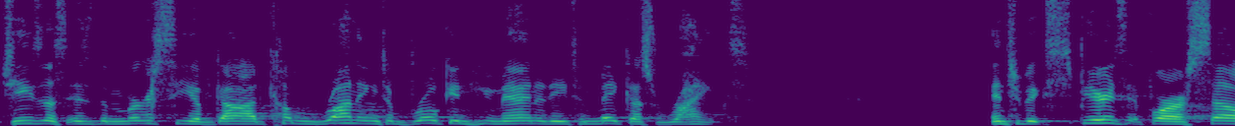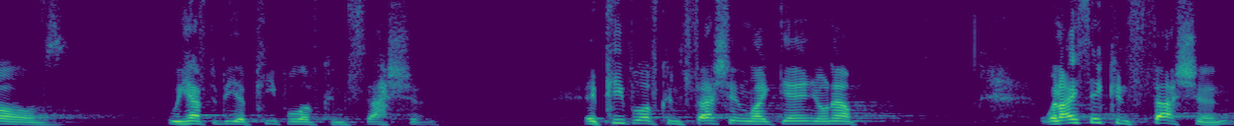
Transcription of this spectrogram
Jesus is the mercy of God come running to broken humanity to make us right. And to experience it for ourselves, we have to be a people of confession. A people of confession like Daniel. Now, when I say confession,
